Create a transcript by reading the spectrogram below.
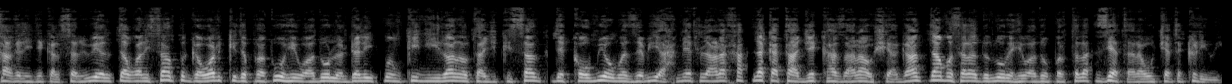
ښاغلي نیکلسن ویل د افغانستان په ګوړ کې د پرتو هیوادو له ډلې ممکن ایران او تاجکستان د قومي او مذهبي اهمیت له اړخه لکه تاجک هزاره او شیعګان دا مسله د نورو هیوادو پرتله زیاته راوچته کړې وي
